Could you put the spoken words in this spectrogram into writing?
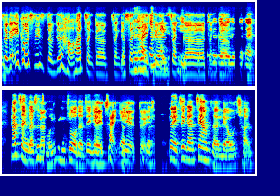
整个 ecosystem 就是好，它整个整个生态圈，整个整个对对对对，它整个是怎么运作的这件产业对。对这个这样子的流程，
